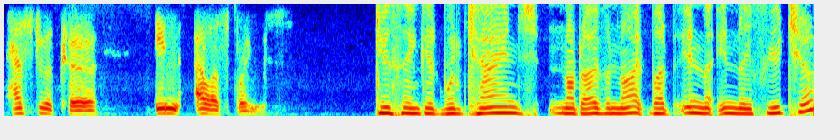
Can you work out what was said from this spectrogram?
has to occur in Alice Springs. Do you think it will change not overnight, but in the, in the future,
